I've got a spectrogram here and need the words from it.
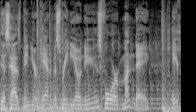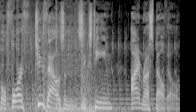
This has been your Cannabis Radio News for Monday, April 4th, 2016. I'm Russ Belville.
